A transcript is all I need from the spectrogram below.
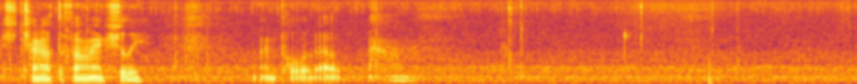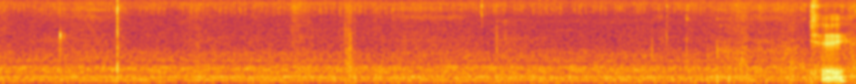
I should turn off the phone actually and pull it out. Okay.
